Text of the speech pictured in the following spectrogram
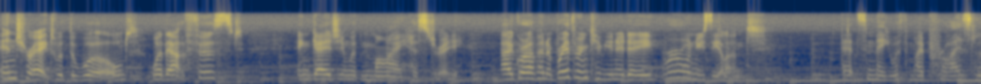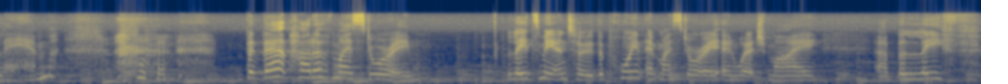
interact with the world without first engaging with my history. I grew up in a Brethren community, rural New Zealand. That's me with my prize lamb. but that part of my story leads me into the point in my story in which my uh, belief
